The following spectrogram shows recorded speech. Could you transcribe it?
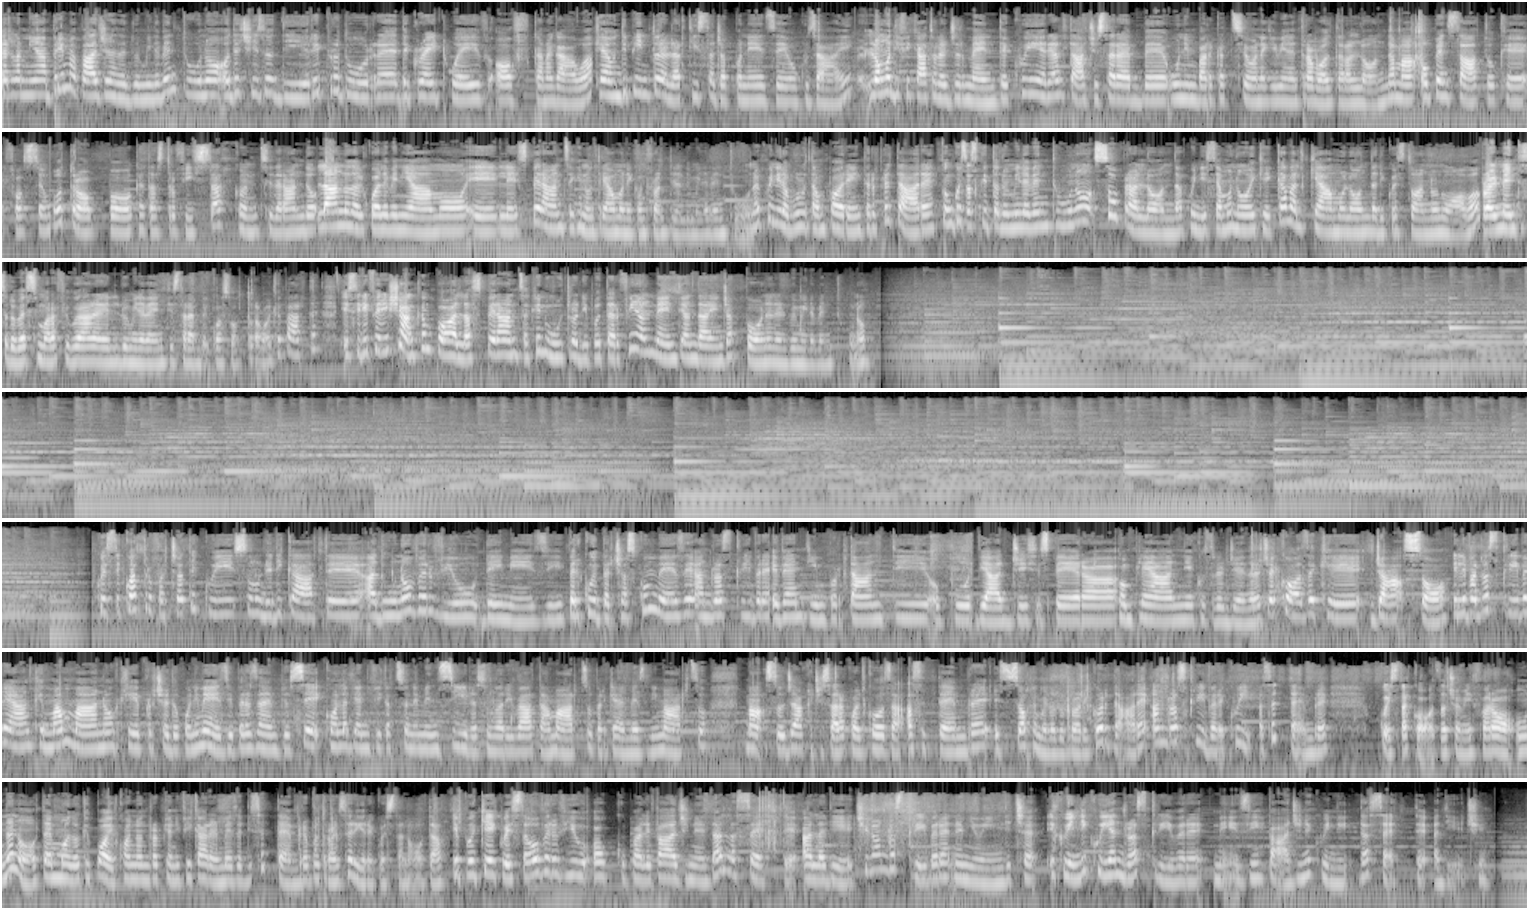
La mia prima pagina del 2021 ho deciso di riprodurre The Great Wave of Kanagawa, che è un dipinto dell'artista giapponese Okusai. L'ho modificato leggermente, qui in realtà ci sarebbe un'imbarcazione che viene travolta dall'onda, ma ho pensato che fosse un po' troppo catastrofista, considerando l'anno dal quale veniamo e le speranze che nutriamo nei confronti del 2021, e quindi l'ho voluta un po' reinterpretare con questa scritta 2021 sopra l'onda, quindi siamo noi che cavalchiamo l'onda di questo anno nuovo Probabilmente se dovessimo raffigurare il 2020 sarebbe qua sotto da qualche parte. E si riferisce anche un po' alla speranza che nutro di poter finalmente andare in Giappone nel 2021. Quattro facciate qui sono dedicate ad un overview dei mesi, per cui per ciascun mese andrò a scrivere eventi importanti oppure viaggi, si spera, compleanni e cose del genere, cioè cose che già so e le vado a scrivere anche man mano che procedo con i mesi. Per esempio, se con la pianificazione mensile sono arrivata a marzo, perché è il mese di marzo, ma so già che ci sarà qualcosa a settembre e so che me lo dovrò ricordare, andrò a scrivere qui a settembre questa cosa, cioè mi farò una nota in modo che poi quando andrò a pianificare il mese di settembre potrò inserire questa nota. E poiché questa overview occupa le pagine dalla 7 alla 10, lo andrò a scrivere nel mio indice e quindi qui andrò a scrivere mesi, pagine, quindi da 7 a 10.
